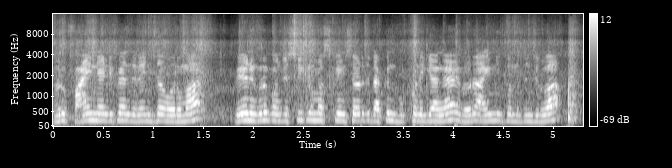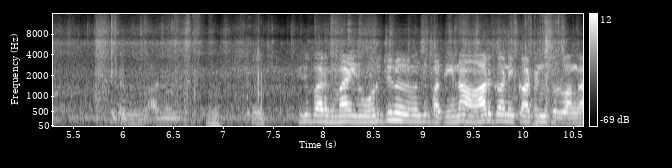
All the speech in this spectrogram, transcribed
வெறும் ஃபைவ் நைன்ட்டி ஃபைவ் அந்த ரேஞ்ச் தான் வருமா? வேணுங்கிற கொஞ்சம் சீக்கிரமாக ஸ்க்ரீன்ஷாட் எடுத்து டக்குன்னு புக் பண்ணிக்காங்க. வெறும் ஐநூற்றி தொண்ணூத்தஞ்சு ரூபா. இது பாருங்கம்மா இது ஒரிஜினல் வந்து பார்த்தீங்கன்னா ஆர்கானிக் காட்டன் சொல்லுவாங்க.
